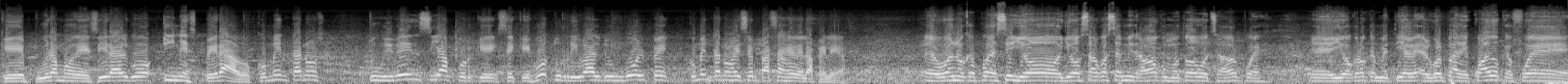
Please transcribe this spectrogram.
que pudiéramos decir algo inesperado. Coméntanos tu vivencia porque se quejó tu rival de un golpe. Coméntanos ese pasaje de la pelea. bueno, ¿qué puedo decir? Yo, yo salgo a hacer mi trabajo como todo boxeador, pues eh, yo creo que metí el, golpe adecuado, que fue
